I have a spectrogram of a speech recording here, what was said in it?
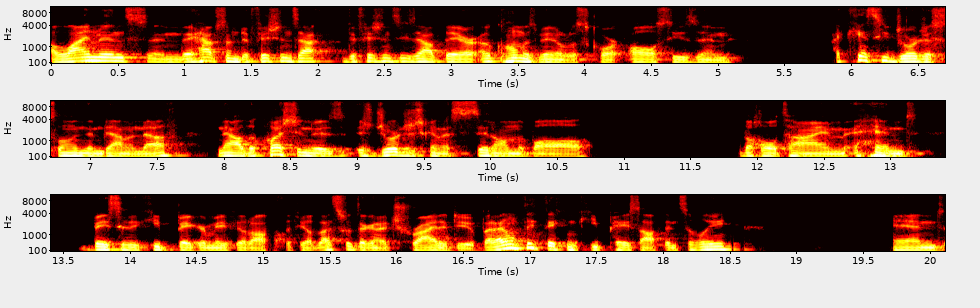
alignments and they have some deficiencies out, there. Oklahoma's been able to score all season. I can't see Georgia slowing them down enough. Now the question is: Is Georgia just going to sit on the ball the whole time and basically keep Baker Mayfield off the field? That's what they're going to try to do, but I don't think they can keep pace offensively. And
